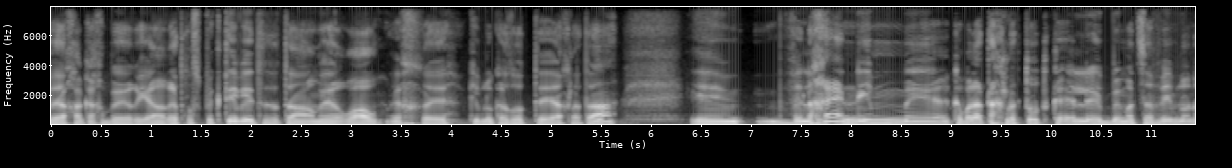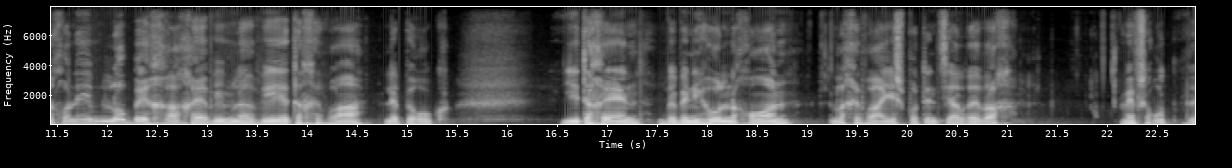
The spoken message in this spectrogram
ואחר כך בראייה רטרוספקטיבית אתה אומר, וואו, איך קיבלו כזאת החלטה. אה, ולכן, אם אה, קבלת החלטות כאלה במצבים לא נכונים, לא בהכרח חייבים להביא את החברה לפירוק. ייתכן, ובניהול נכון, לחברה יש פוטנציאל רווח ואפשרות אה,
